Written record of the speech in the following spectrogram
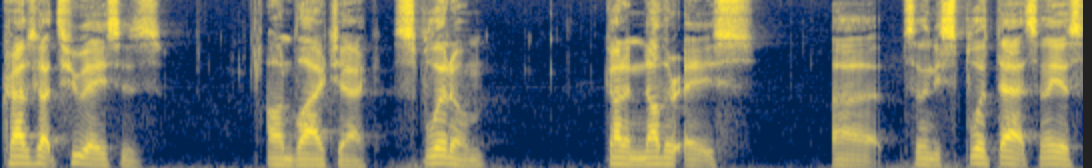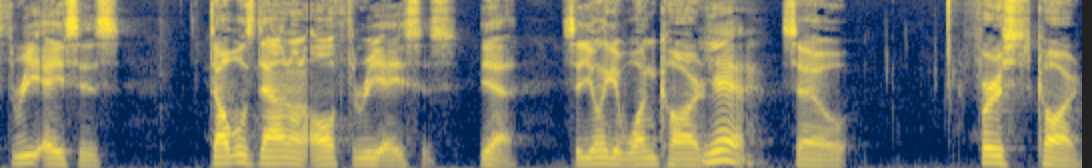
Krabs got two aces on blackjack, split them, got another ace. Uh, so then he split that. So then he has three aces, doubles down on all three aces. Yeah. So you only get one card. Yeah. So first card,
